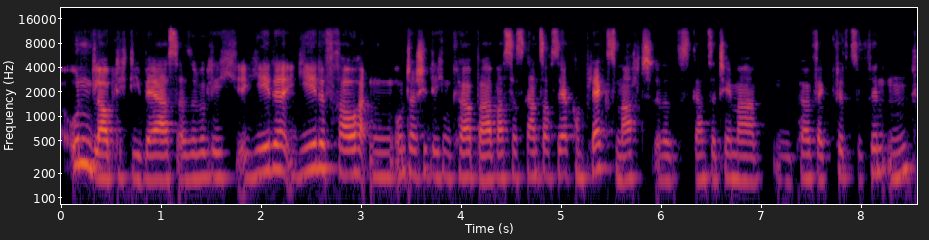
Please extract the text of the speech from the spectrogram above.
unglaublich divers. Also wirklich jede, jede Frau hat einen unterschiedlichen Körper, was das Ganze auch sehr komplex macht, das ganze Thema Perfect Fit zu finden.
